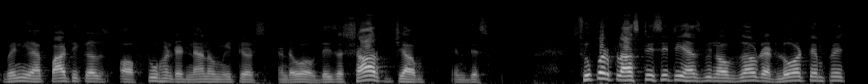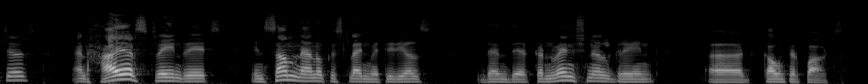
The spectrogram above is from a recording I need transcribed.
when you have particles of 200 nanometers and above there is a sharp jump in this. Superplasticity has been observed at lower temperatures and higher strain rates in some nanocrystalline materials than their conventional grained counterparts.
